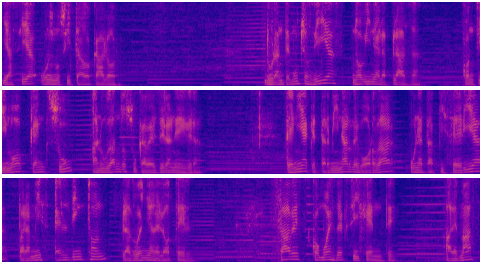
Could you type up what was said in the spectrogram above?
y hacía un inusitado calor. Durante muchos días no vine a la playa, continuó Ken Su anudando su cabellera negra. Tenía que terminar de bordar una tapicería para Miss Eldington, la dueña del hotel. Sabes cómo es de exigente. Además,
